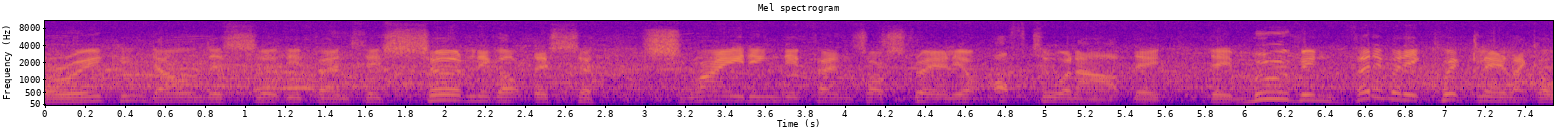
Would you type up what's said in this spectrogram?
breaking down this uh, defence. They certainly got this uh, sliding defence, Australia, off to an art. They, they move in very, very quickly like a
